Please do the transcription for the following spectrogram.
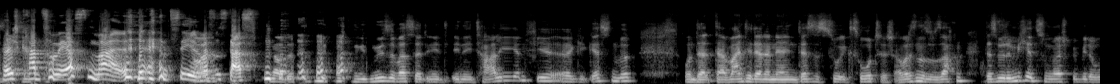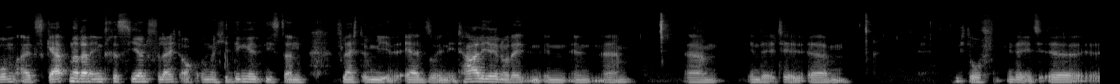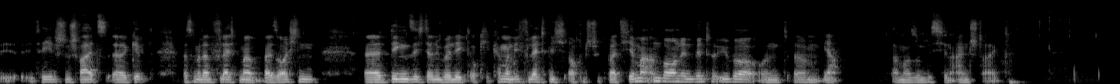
Hör ich gerade zum ersten Mal erzählen. was ist das? Genau, das ist ein Gemüse, was halt in, in Italien viel äh, gegessen wird. Und da, da meinte der dann, das ist zu exotisch. Aber das sind so Sachen, das würde mich jetzt zum Beispiel wiederum als Gärtner dann interessieren, vielleicht auch irgendwelche Dinge, die es dann vielleicht irgendwie eher so in Italien oder in, in, in, ähm, ähm in der ähm, nicht doof, in der äh, italienischen Schweiz äh, gibt, dass man dann vielleicht mal bei solchen äh, Dingen sich dann überlegt, okay, kann man die vielleicht nicht auch ein Stück weit hier mal anbauen den Winter über und ähm, ja, da mal so ein bisschen einsteigt.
